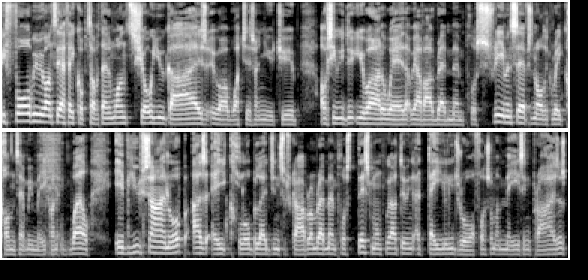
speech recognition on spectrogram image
before we move on to the FA Cup topic, then I want to show you guys who are watching this on YouTube. Obviously, we do, you are aware that we have our RedMen Plus streaming service and all the great content we make on it. Well, if you sign up as a Club Legend subscriber on RedMen Plus this month, we are doing a daily draw for some amazing prizes.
